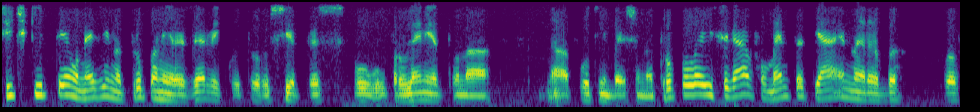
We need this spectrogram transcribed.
всичките онези натрупани резерви, които Русия през управлението на, на Путин беше натрупала и сега в момента тя е на ръба. В,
